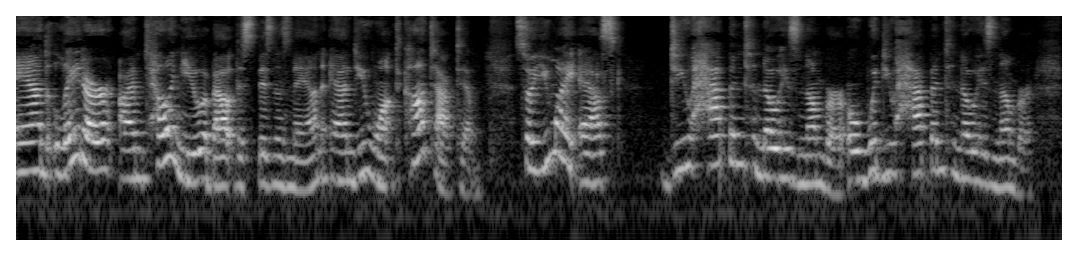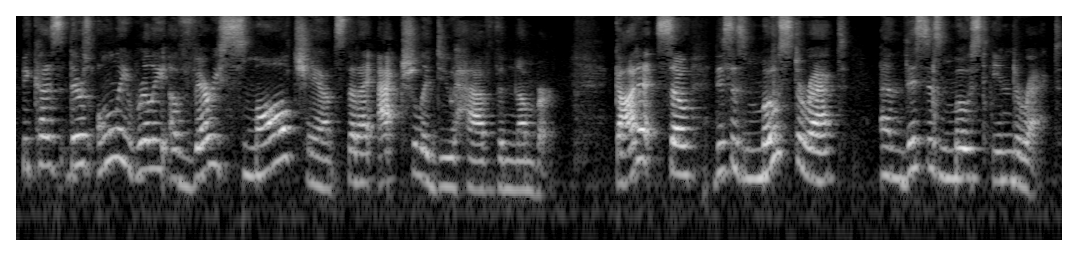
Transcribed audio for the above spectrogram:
And later, I'm telling you about this businessman and you want to contact him. So you might ask, do you happen to know his number or would you happen to know his number? Because there's only really a very small chance that I actually do have the number. Got it? So this is most direct and this is most indirect.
